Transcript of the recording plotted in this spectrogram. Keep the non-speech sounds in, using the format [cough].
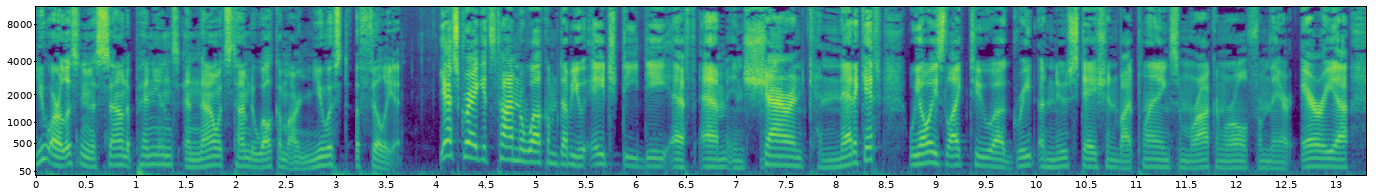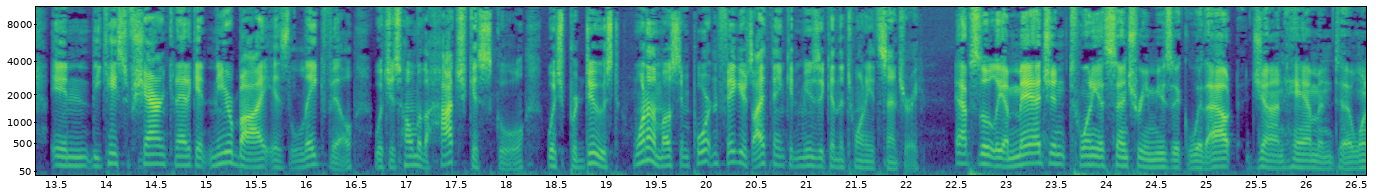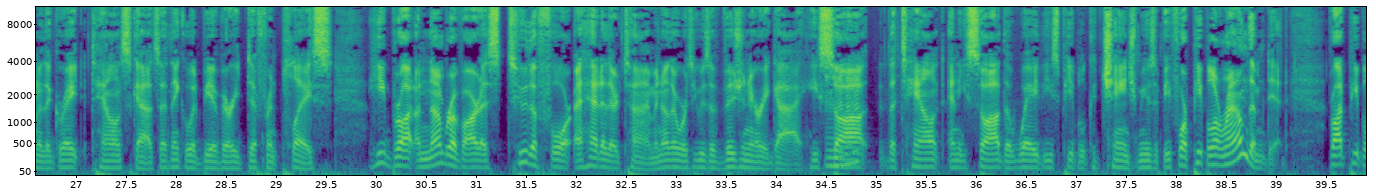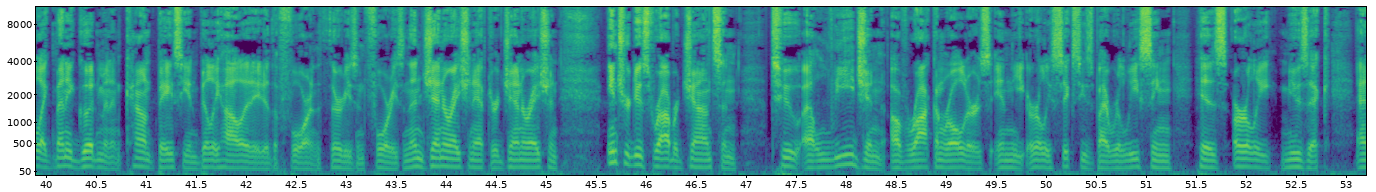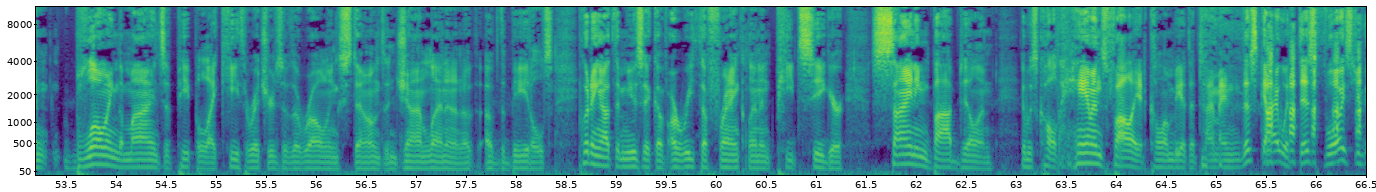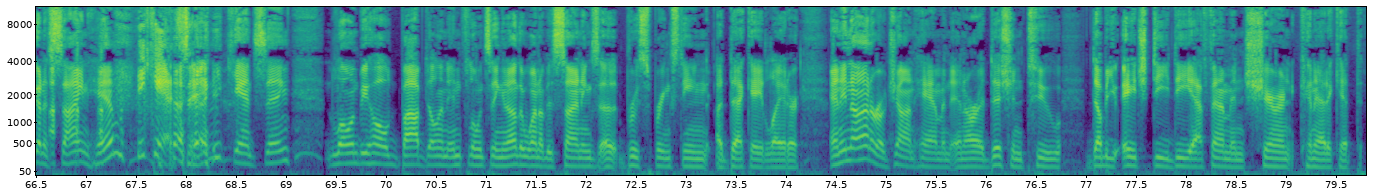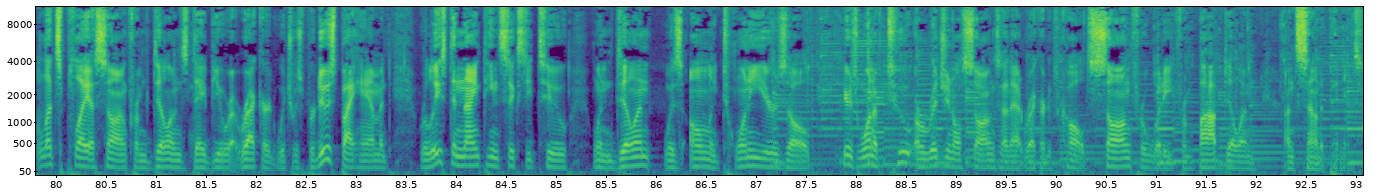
You are listening to Sound Opinions, and now it's time to welcome our newest affiliate. Yes, Greg, it's time to welcome WHDD FM in Sharon, Connecticut. We always like to uh, greet a new station by playing some rock and roll from their area. In the case of Sharon, Connecticut, nearby is Lakeville, which is home of the Hotchkiss School, which produced one of the most important figures, I think, in music in the 20th century. Absolutely. Imagine 20th century music without John Hammond, uh, one of the great talent scouts. I think it would be a very different place. He brought a number of artists to the fore ahead of their time. In other words, he was a visionary guy. He saw mm-hmm. the talent and he saw the way these people could change music before people around them did. Brought people like Benny Goodman and Count Basie and Billie Holiday to the fore in the 30s and 40s. And then generation after generation introduced Robert Johnson to a legion of rock and rollers in the early 60s by releasing his early music and blowing the minds of people like Keith Richards of the Rolling Stones and John Lennon of, of the Beatles, putting out the music of Aretha Franklin and Pete Seeger, signing Bob Dylan. It was called Hammond's Folly at Columbia at the time. And this guy with this voice, you're going to sign him? [laughs] He can't [laughs] sing. he can't sing. Lo and behold, Bob Dylan influencing another one of his signings, uh, Bruce Springsteen, a decade later. And in honor of John Hammond and our addition to WHDD FM in Sharon, Connecticut, let's play a song from Dylan's debut record, which was produced by Hammond, released in 1962 when Dylan was only 20 years old. Here's one of two original songs on that record. It's called Song for Woody from Bob Dylan on Sound Opinions.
